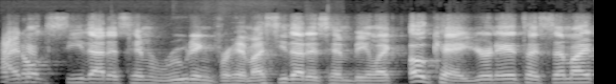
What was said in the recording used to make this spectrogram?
I don't see that as him rooting for him. I see that as him being like, okay, you're an anti-Semite.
